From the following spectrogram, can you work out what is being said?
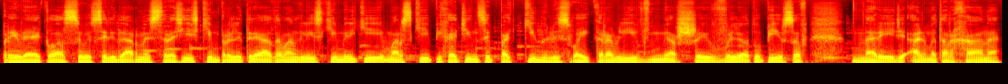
Проявляя классовую солидарность с российским пролетариатом, английские моряки и морские пехотинцы покинули свои корабли, вмерзшие в лед у пирсов на рейде Аль-Матархана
